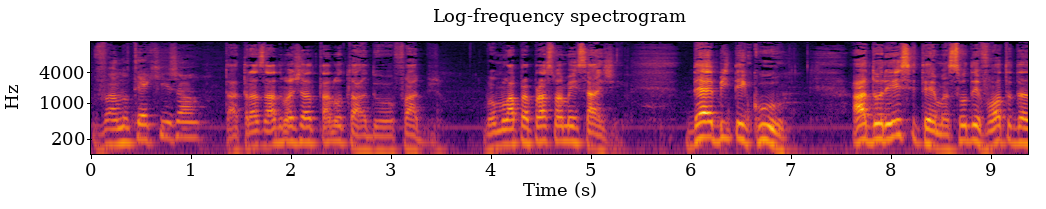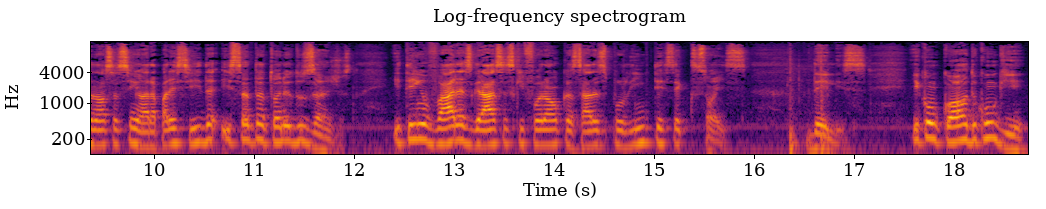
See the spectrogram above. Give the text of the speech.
Vá anotei aqui já. Tá atrasado, mas já tá anotado, Fábio. Vamos lá pra próxima mensagem. Deb Bittencourt. Adorei esse tema. Sou devota da Nossa Senhora Aparecida e Santo Antônio dos Anjos. E tenho várias graças que foram alcançadas por intersecções deles. E concordo com o Gui.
